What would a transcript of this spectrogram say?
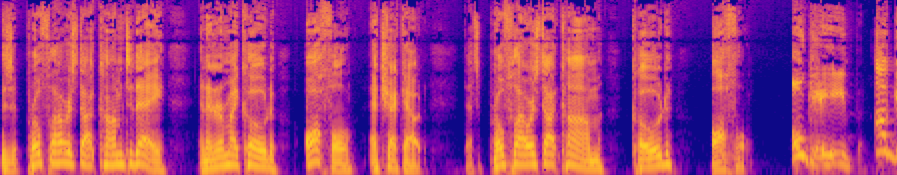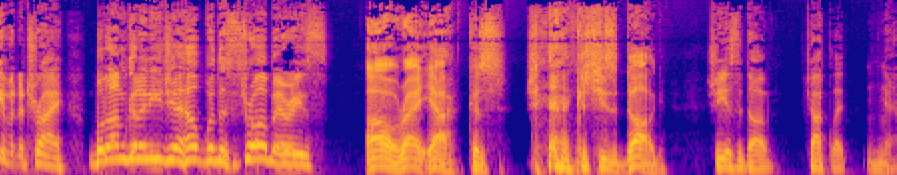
Visit proflowers.com today and enter my code AWFUL at checkout. That's proflowers.com, code AWFUL. Okay, Heath, I'll give it a try, but I'm gonna need your help with the strawberries. Oh, right. Yeah. Cause, cause she's a dog. She is the dog. Chocolate. Mhm. Yeah.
